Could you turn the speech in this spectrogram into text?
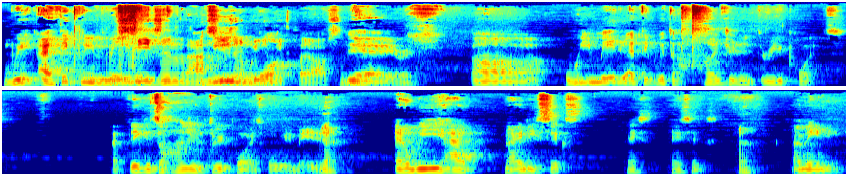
We I think we made This it. season, last we season, we didn't make the playoffs. Yeah, you're right. Uh, we made it. I think with 103 points. I think it's 103 points when we made it, Yeah. and we had 96. 96. Yeah. I mean,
